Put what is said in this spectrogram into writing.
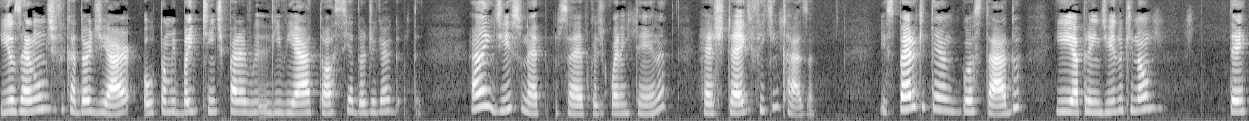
e usar um umidificador de ar ou tome banho quente para aliviar a tosse e a dor de garganta. Além disso, nessa época de quarentena, hashtag fique em casa. Espero que tenha gostado e aprendido que não tem,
